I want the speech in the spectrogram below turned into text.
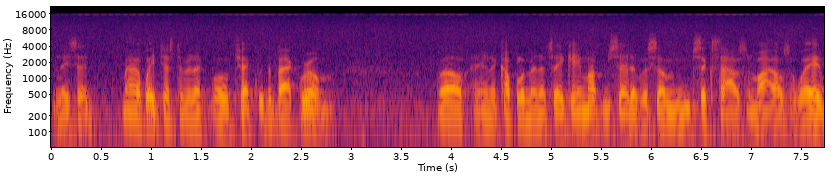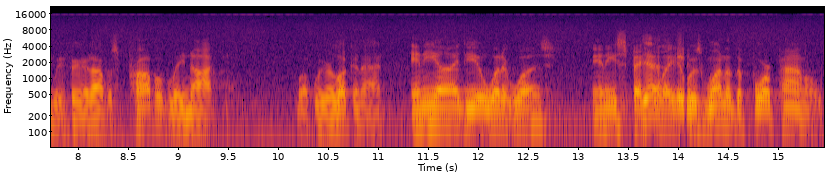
and they said, well, wait just a minute, we'll check with the back room. Well, in a couple of minutes, they came up and said it was some 6,000 miles away, and we figured that was probably not what we were looking at. Any idea what it was? Any speculation? Yeah, it was one of the four panels.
